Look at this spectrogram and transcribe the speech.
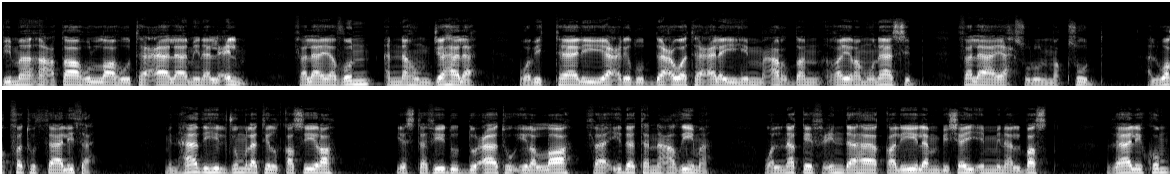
بما أعطاه الله تعالى من العلم فلا يظن أنهم جهلة وبالتالي يعرض الدعوة عليهم عرضا غير مناسب فلا يحصل المقصود. الوقفة الثالثة من هذه الجملة القصيرة يستفيد الدعاة إلى الله فائدة عظيمة ولنقف عندها قليلا بشيء من البسط ذلكم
